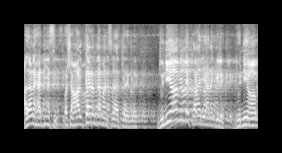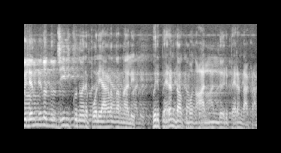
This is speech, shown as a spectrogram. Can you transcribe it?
അതാണ് ഹദീസ്. പക്ഷെ ആൾക്കാരെന്താ മനസ്സിലാക്കിയത് നിങ്ങൾ ദുനിയാവിന്റെ കാര്യമാണെങ്കിൽ ദുനിയാവിൽ എന്നൊന്നും ജീവിക്കുന്നവനെ പോലെ ആകണം എന്ന് പറഞ്ഞാൽ ഒരു പെരണ്ടാക്കുമ്പോൾ നല്ലൊരു പെരണ്ടാക്കണം.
